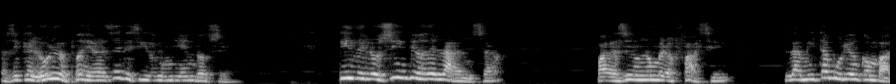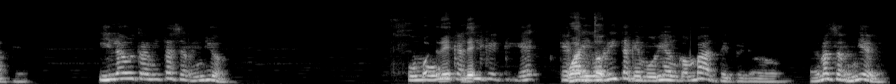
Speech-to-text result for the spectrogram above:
Así que lo único que podían hacer es ir rindiéndose. Y de los indios de lanza, para hacer un número fácil, la mitad murió en combate y la otra mitad se rindió. Hubo un cacique que, que, es que murió en combate, pero además se rindieron.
